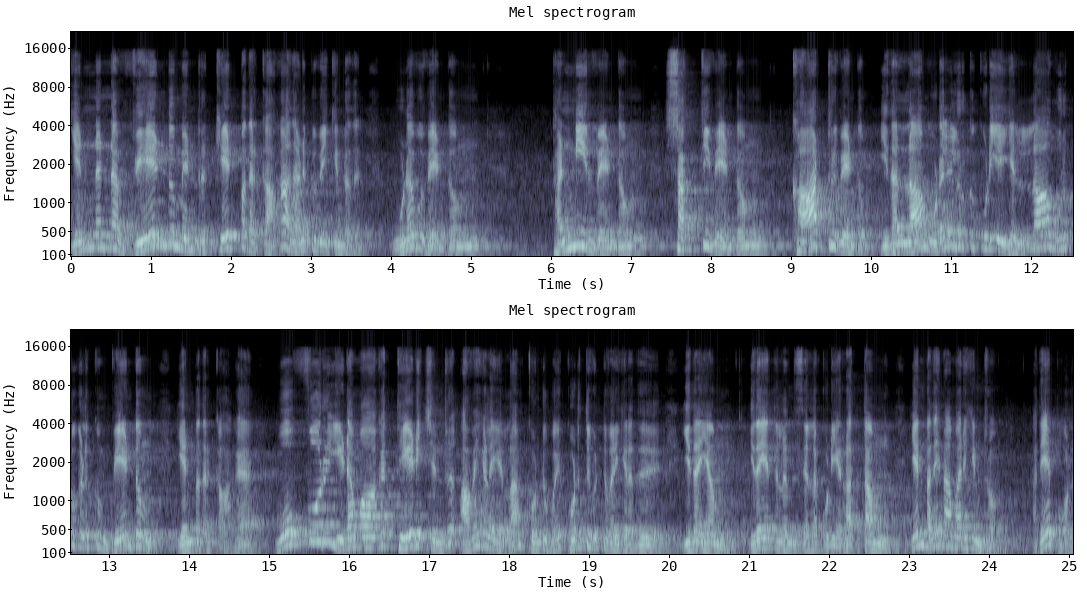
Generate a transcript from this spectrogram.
என்னென்ன வேண்டும் என்று கேட்பதற்காக அது அனுப்பி வைக்கின்றது. உணவு வேண்டும் தண்ணீர் வேண்டும் சக்தி வேண்டும் காற்று வேண்டும். இதெல்லாம் உடலில் இருக்கக்கூடிய எல்லா உறுப்புகளுக்கும் வேண்டும் என்பதற்காக ஒவ்வொரு இடமாக தேடி சென்று அவைகளை எல்லாம் கொண்டு போய் கொடுத்து விட்டு வருகிறது. இதயம் இதயத்திலிருந்து செல்லக்கூடிய ரத்தம் என்பதை நாம் அறிகின்றோம். அதே போல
